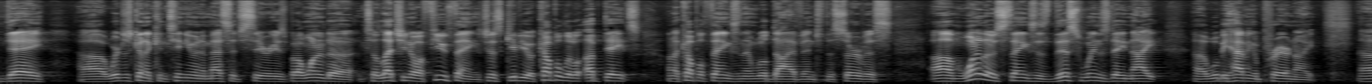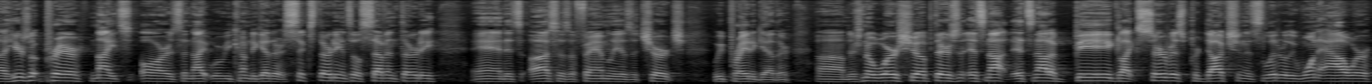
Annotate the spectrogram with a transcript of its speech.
today uh, we're just going to continue in a message series, but I wanted to, to let you know a few things, just give you a couple little updates on a couple things, and then we'll dive into the service. Um, one of those things is this Wednesday night, uh, we'll be having a prayer night. Uh, here's what prayer nights are: it's a night where we come together at 6:30 until 7:30, and it's us as a family, as a church. We pray together. Um, there's no worship. There's it's not it's not a big like service production. It's literally one hour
